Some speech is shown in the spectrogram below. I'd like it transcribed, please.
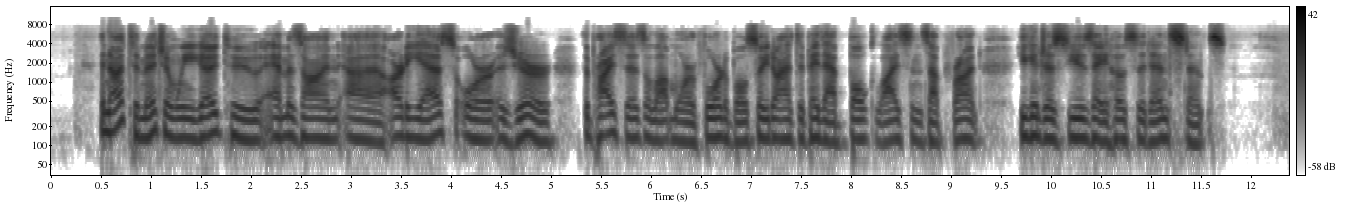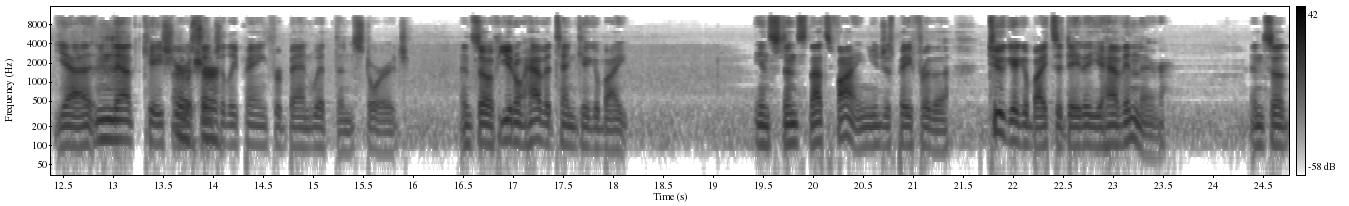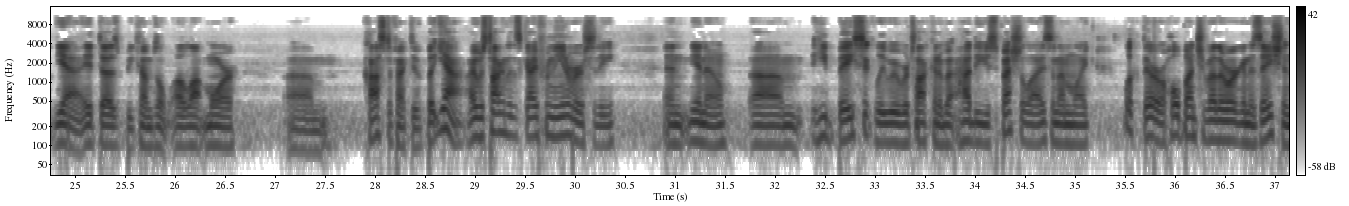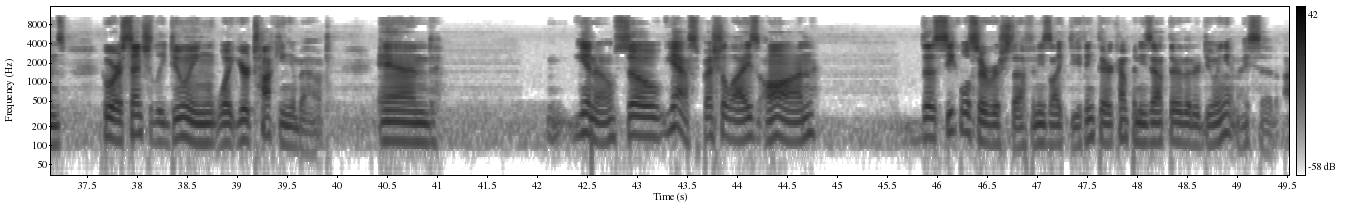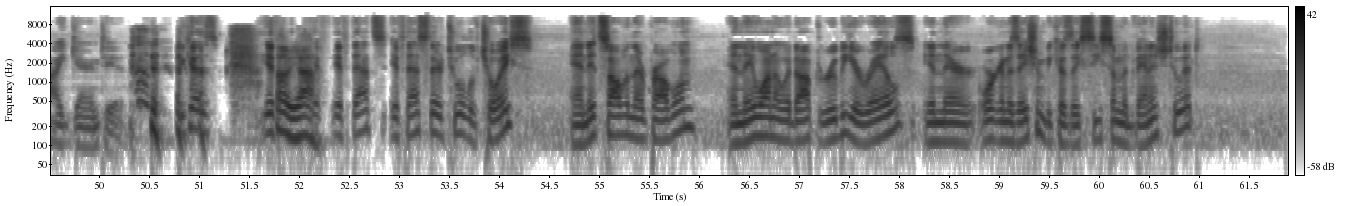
And not to mention, when you go to Amazon uh, RDS or Azure, the price is a lot more affordable. So you don't have to pay that bulk license up front. You can just use a hosted instance. Yeah, in that case, you're oh, essentially sure. paying for bandwidth and storage. And so if you don't have a 10 gigabyte instance, that's fine. You just pay for the two gigabytes of data you have in there. And so, yeah, it does becomes a, a lot more um, cost effective. But yeah, I was talking to this guy from the university, and you know, um, he basically we were talking about how do you specialize, and I'm like, look, there are a whole bunch of other organizations who are essentially doing what you're talking about, and you know, so yeah, specialize on the SQL Server stuff, and he's like, "Do you think there are companies out there that are doing it?" And I said, "I guarantee it, because if oh, yeah. if, if that's if that's their tool of choice and it's solving their problem, and they want to adopt Ruby or Rails in their organization because they see some advantage to it,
